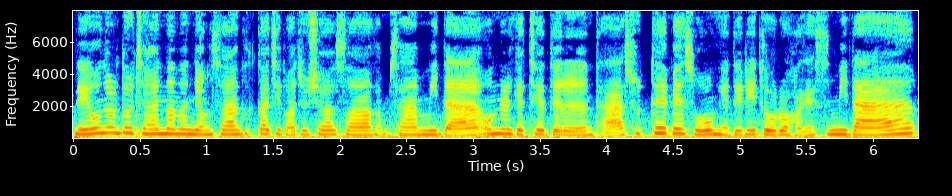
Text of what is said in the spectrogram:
네, 오늘도 제안 나눈 영상 끝까지 봐주셔서 감사합니다. 오늘 개체들은 다 수태 배송 해드리도록 하겠습니다.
